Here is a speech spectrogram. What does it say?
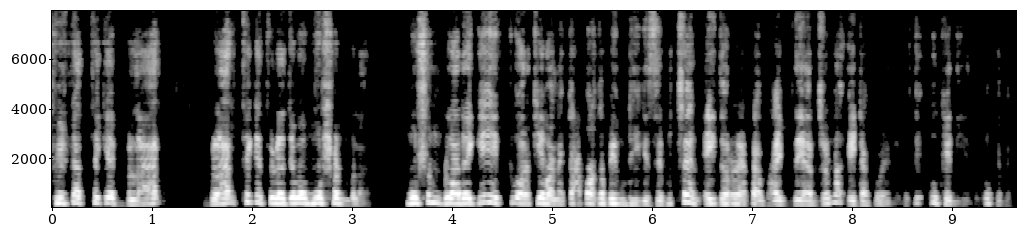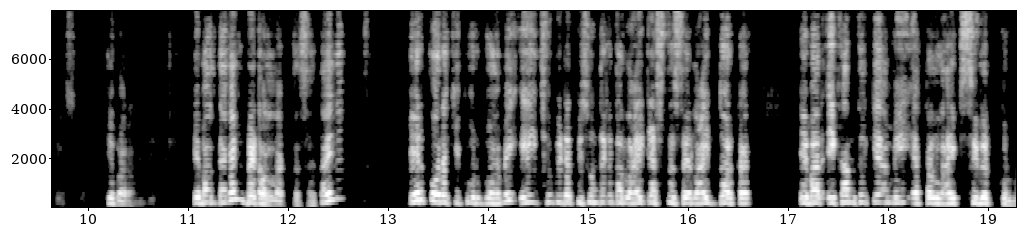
ফিল্টার থেকে ব্লার ব্লার থেকে চলে যাব মোশন ব্লার। মোশন ব্লারে গিয়ে একটু আর কি মানে কাপাকাপি উঠে গেছে, বুঝছেন? এই ধরনের একটা ভাইব দেওয়ার জন্য এটা করে দেবো। ওকে দিয়ে দেবো। ওকে এবার আমি এবার দেখেন বেটার লাগতেছে, তাই না? এরপরে কি করব আমি? এই ছবিটা পিছন থেকে তো লাইট আসতেছে লাইট দরকার। এবার এখান থেকে আমি একটা লাইট সিলেক্ট করব।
